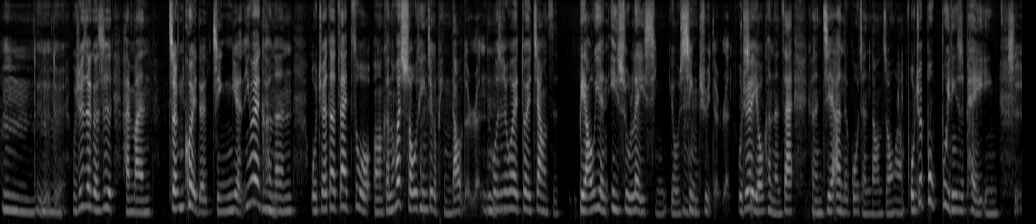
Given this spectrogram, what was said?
嗯，对对对，嗯，我觉得这个是还蛮珍贵的经验，因为可能我觉得在做，嗯，可能会收听这个频道的人，嗯，或是会对这样子表演艺术类型有兴趣的人，嗯，我觉得有可能在可能接案的过程当中啊，我觉得不不一定是配音，是。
